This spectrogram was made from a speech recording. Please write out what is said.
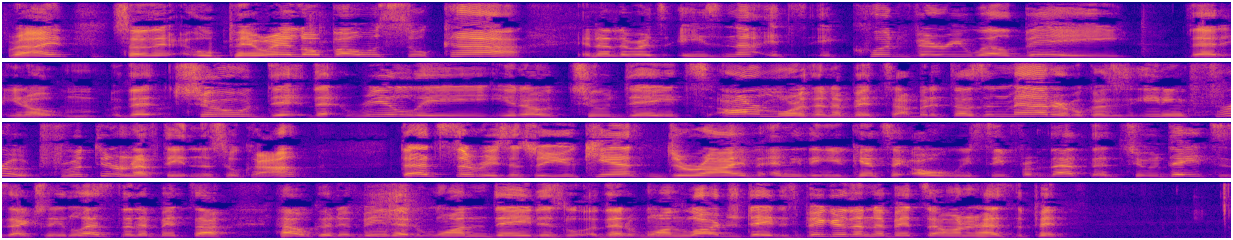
right? So upere lo sukkah. In other words, he's not. It's it could very well be that you know that two da- that really you know two dates are more than a bitzah, but it doesn't matter because he's eating fruit. Fruit you don't have to eat in the sukkah. That's the reason. So you can't derive anything. You can't say, "Oh, we see from that that two dates is actually less than a bitzah." How could it be that one date is that one large date is bigger than a bitzah when it has the pit?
